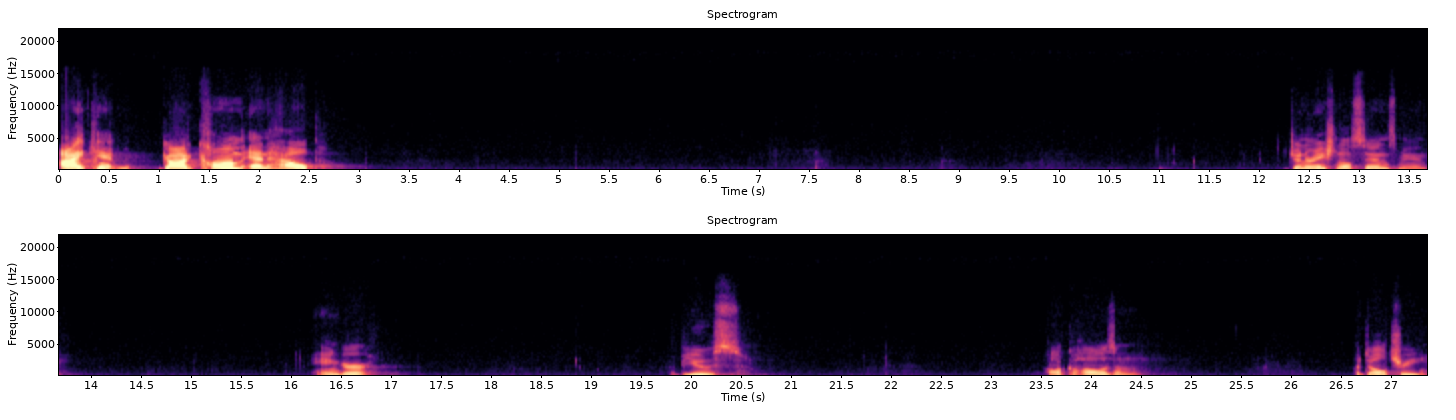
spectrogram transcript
I can't, God, come and help. Generational sins, man. Anger, abuse, alcoholism, adultery.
